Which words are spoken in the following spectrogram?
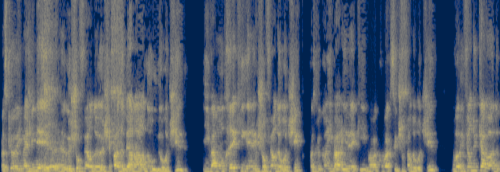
Parce que imaginez, euh, le chauffeur de, je sais pas, de Bernard Arnault ou de Rothschild, il va montrer qu'il est le chauffeur de Rothschild, parce que quand il va arriver, qu'il va convaincre que c'est le chauffeur de Rothschild, on va lui faire du cavode.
